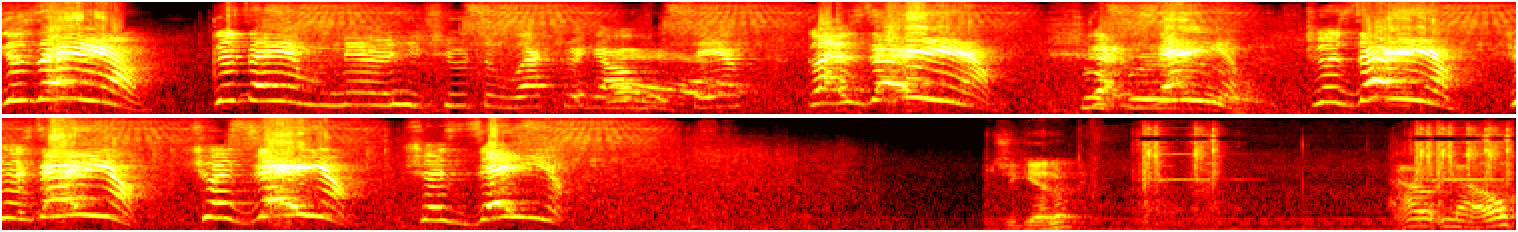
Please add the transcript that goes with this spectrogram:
Gazam! Gazam! There he shoots electric out of his oh. hands. Gazam! Shazam! Shazam! Shazam! Shazam! Shazam! Did you get him? Oh no.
